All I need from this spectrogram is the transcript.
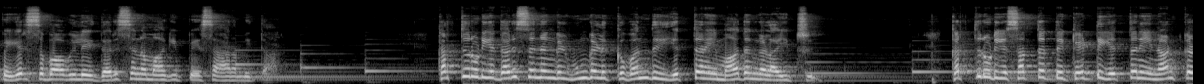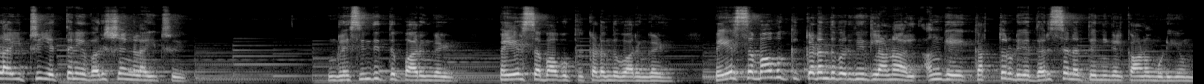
பெயர் சபாவிலே தரிசனமாகி பேச ஆரம்பித்தார். கர்த்தருடைய தரிசனங்கள் உங்களுக்கு வந்து எத்தனை மாதங்கள் ஆயிற்று கர்த்தருடைய சத்தத்தை கேட்டு எத்தனை நாட்களாயிற்று எத்தனை வருஷங்களாயிற்று? உங்களை சிந்தித்து பாருங்கள். பெயர் சபாவுக்கு கடந்து வாருங்கள். பெயர் சபாவுக்கு கடந்து வருவீர்களானால் அங்கே கர்த்தருடைய தரிசனத்தை நீங்கள் காண முடியும்.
